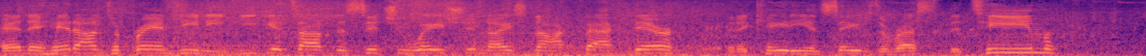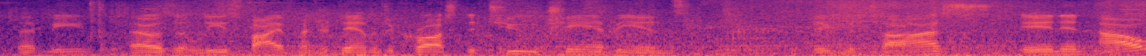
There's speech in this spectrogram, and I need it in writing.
and a hit onto Brandini. He gets out of the situation. Nice knockback there, and Akaadian saves the rest of the team. That means that was at least 500 damage across the two champions. Dignitas in and out.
